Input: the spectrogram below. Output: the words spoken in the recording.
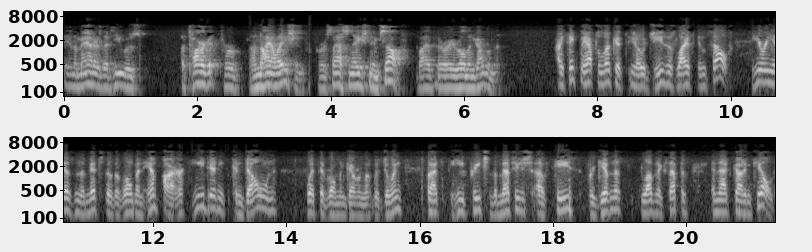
in a manner that he was a target for annihilation, for assassination himself by the very Roman government. I think we have to look at, you know, Jesus' life himself. Here he is in the midst of the Roman Empire. He didn't condone what the Roman government was doing, but he preached the message of peace, forgiveness, love, and acceptance, and that got him killed.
